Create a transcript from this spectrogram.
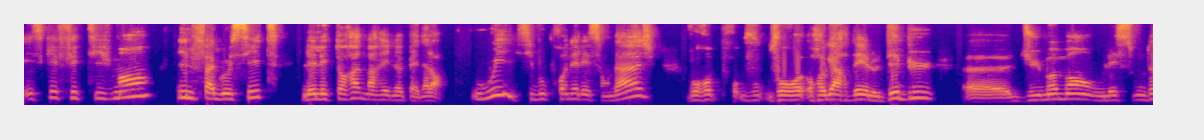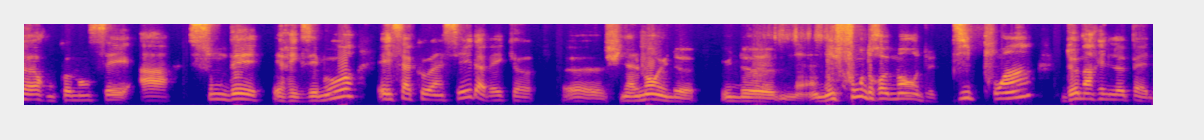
est-ce qu'effectivement, il phagocyte l'électorat de Marine Le Pen? Alors, oui, si vous prenez les sondages, vous, regardez le début euh, du moment où les sondeurs ont commencé à sonder Éric Zemmour, et ça coïncide avec euh, finalement une, une, un effondrement de 10 points de Marine Le Pen.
